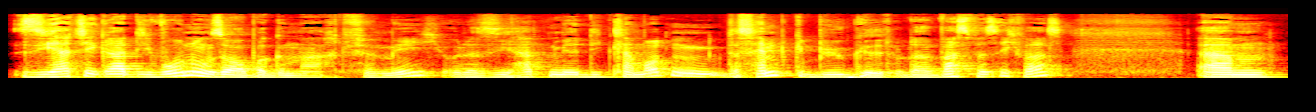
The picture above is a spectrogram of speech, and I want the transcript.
sie hat hier gerade die Wohnung sauber gemacht für mich oder sie hat mir die Klamotten, das Hemd gebügelt oder was weiß ich was. Ähm,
